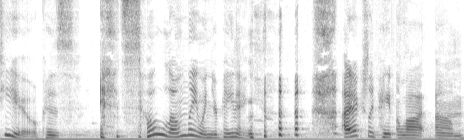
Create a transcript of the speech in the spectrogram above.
to you because it's so lonely when you're painting. I actually paint a lot um,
